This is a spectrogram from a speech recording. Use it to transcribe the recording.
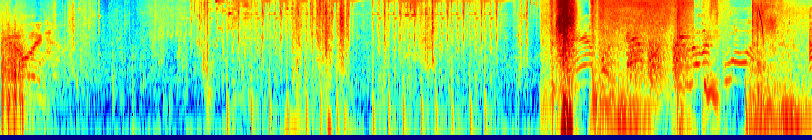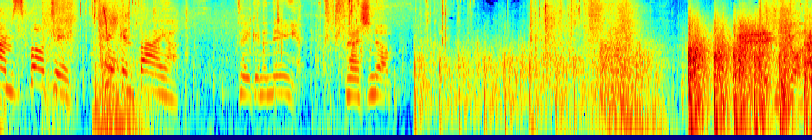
Reloading. Ambush! Ambush! Another squad! I'm spotted. Taking fire. Taking a knee. Patching up. Got it.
